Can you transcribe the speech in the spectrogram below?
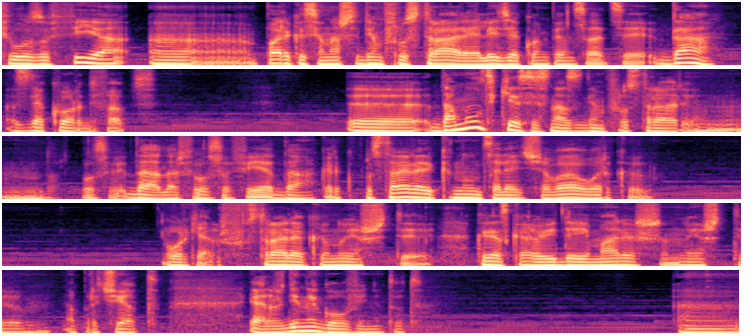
filozofia uh, pare că se naște din frustrare, legea compensației. Da, sunt de acord, de fapt. Uh, dar multe chestii se nasc din frustrare. Da, dar filosofia, da. Cred că frustrarea e că nu înțelegi ceva, ori că ori chiar frustrarea că nu ești, crezi că ai o idee mare și nu ești apreciat. Iarăși din ego vine tot. Uh,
